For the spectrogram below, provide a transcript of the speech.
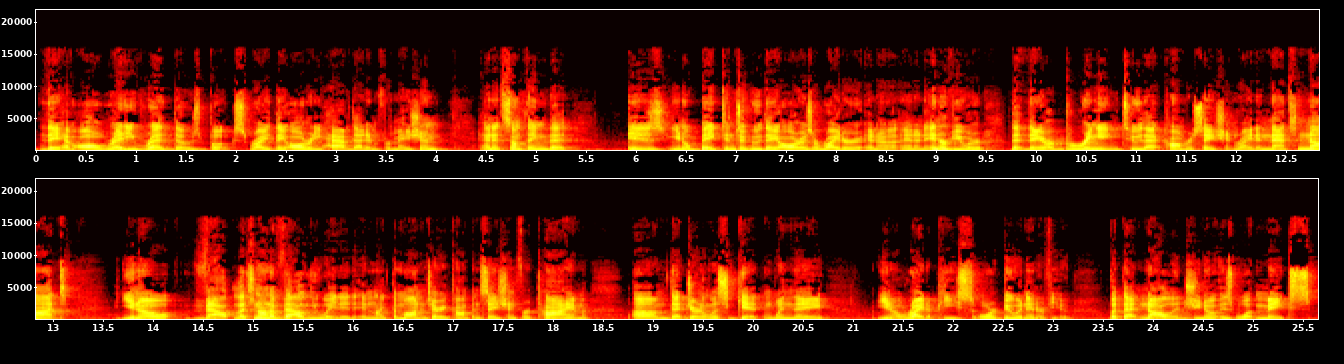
they have already read those books, right? They already have that information, and it's something that is you know baked into who they are as a writer and a and an interviewer that they are bringing to that conversation, right? And that's not you know val- that's not evaluated in like the monetary compensation for time um, that journalists get when they, you know, write a piece or do an interview. But that knowledge, you know, is what makes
